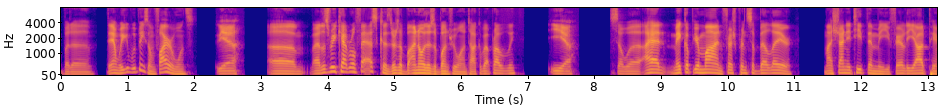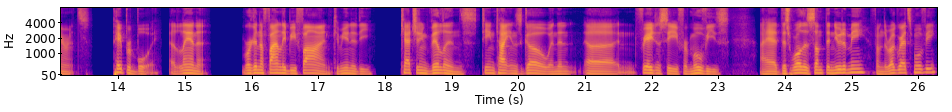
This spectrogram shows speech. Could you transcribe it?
But uh, damn, we we picked some fire ones. Yeah. Um, all right, let's recap real fast because there's a I know there's a bunch we want to talk about probably. Yeah. So uh, I had Make Up Your Mind, Fresh Prince of Bel Air, My Shiny Teeth and Me, Fairly Odd Parents, Paperboy, Atlanta, We're Gonna Finally Be Fine, Community, Catching Villains, Teen Titans Go, and then uh, Free Agency for movies. I had This World Is Something New to Me from the Rugrats movie,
